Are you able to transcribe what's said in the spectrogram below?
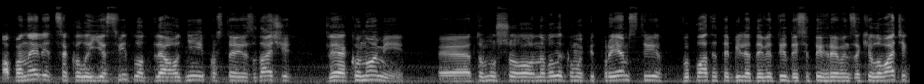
а панелі це коли є світло для однієї простої задачі для економії. Е, тому що на великому підприємстві ви платите біля 9-10 гривень за кіловатік,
